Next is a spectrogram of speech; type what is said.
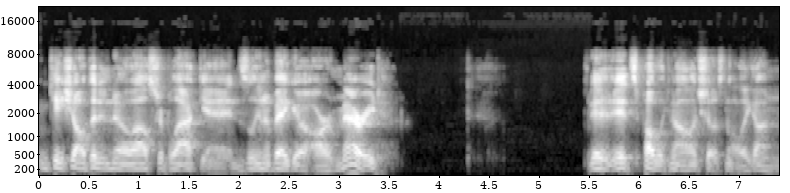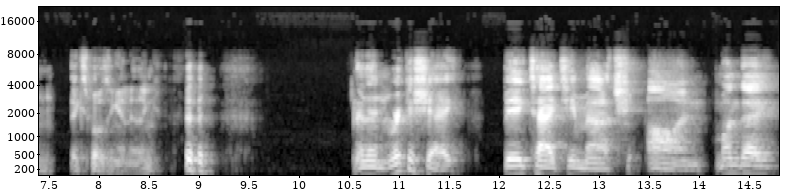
in case y'all didn't know, Aleister Black and Zelina Vega are married. it's public knowledge, so it's not like I'm exposing anything. And then Ricochet, big tag team match on Monday,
